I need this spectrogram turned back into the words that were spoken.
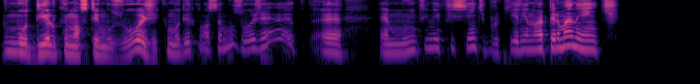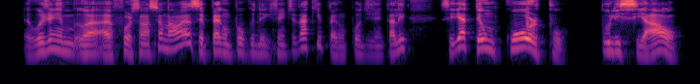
do modelo que nós temos hoje, que o modelo que nós temos hoje é, é, é muito ineficiente, porque ele não é permanente. Hoje a Força Nacional é você pega um pouco de gente daqui, pega um pouco de gente ali. Seria ter um corpo policial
